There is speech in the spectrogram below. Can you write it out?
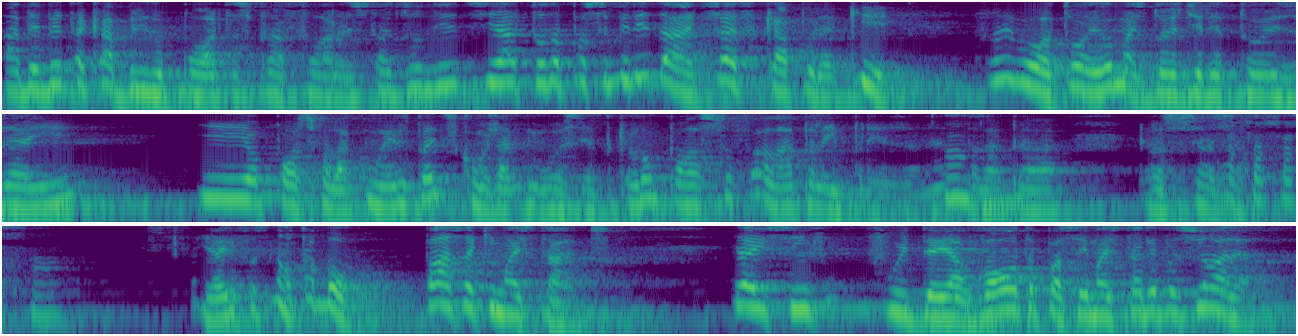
a BB está abrindo portas para fora dos Estados Unidos e há toda a possibilidade. Você vai ficar por aqui? Eu falei, vou, estou eu, mais dois diretores aí, e eu posso falar com eles para eles conversarem com você, porque eu não posso falar pela empresa, né? Uhum. Pela, pela, pela associação. associação. E aí ele falou assim, não, tá bom, passa aqui mais tarde. E aí sim, fui, dei a volta, passei mais tarde e falei assim, olha,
